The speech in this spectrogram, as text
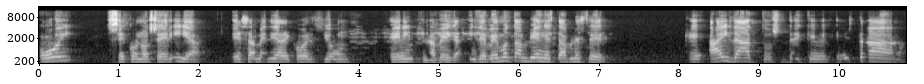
Hoy se conocería esa medida de coerción en La Vega. Y debemos también establecer que hay datos de que esta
